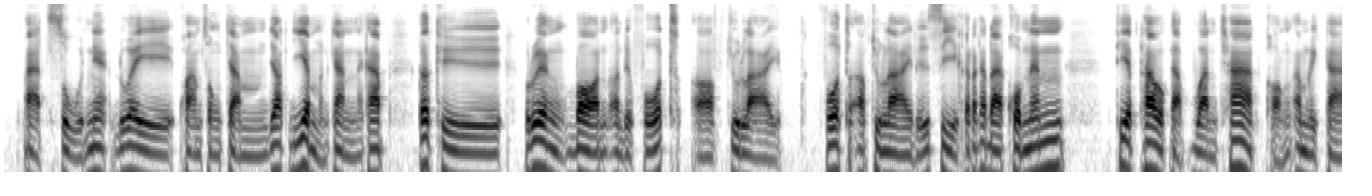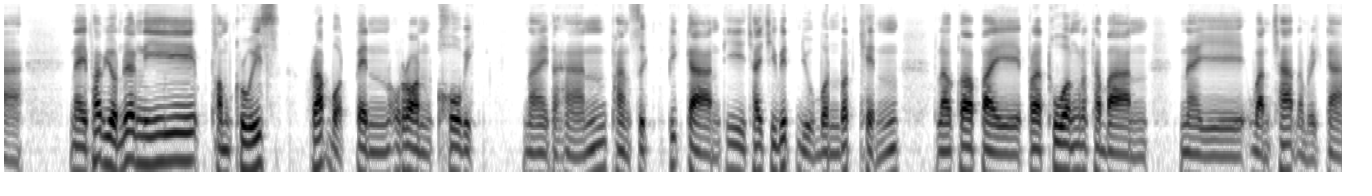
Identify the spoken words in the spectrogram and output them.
80 เนี่ยด้วยความทรงจำยอดเยี่ยมเหมือนกันนะครับ ก็คือเรื่อง Born on the 4th of July 4th of July หรือ 4 กรกฎาคมนั้น เทียบเท่ากับวันชาติของอเมริกา ในภาพยนตร์เรื่องนี้ ทอมครูซรับบทเป็นรอนโควิกนายทหารผ่านศึกพิการที่ใช้ชีวิตอยู่บนรถเข็น แล้วก็ไปประท้วงรัฐบาลในวันชาติอเมริกา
